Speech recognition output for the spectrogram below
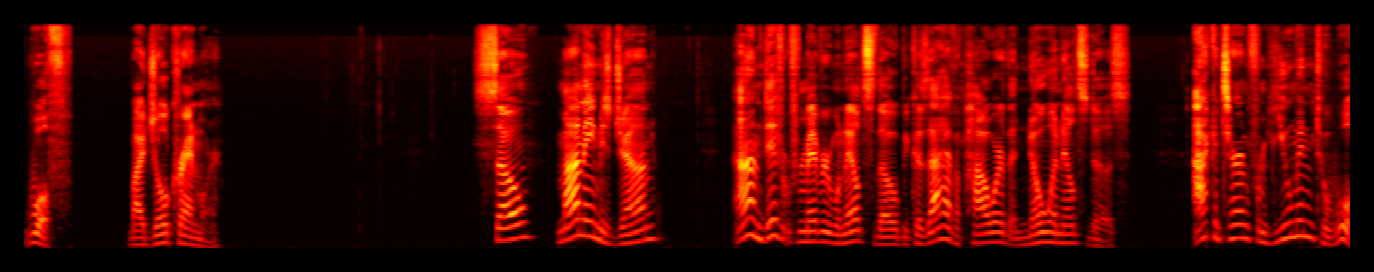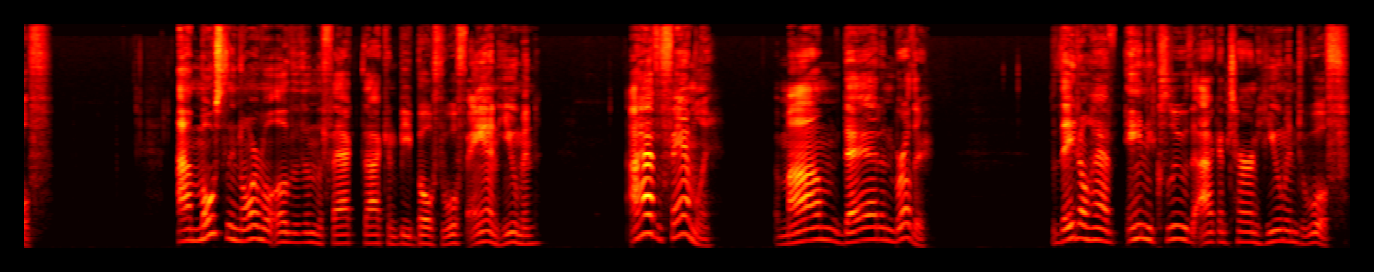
Wolf by Joel Cranmore. So, my name is John. I'm different from everyone else, though, because I have a power that no one else does. I can turn from human to wolf. I'm mostly normal, other than the fact that I can be both wolf and human. I have a family a mom, dad, and brother. But they don't have any clue that I can turn human to wolf.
